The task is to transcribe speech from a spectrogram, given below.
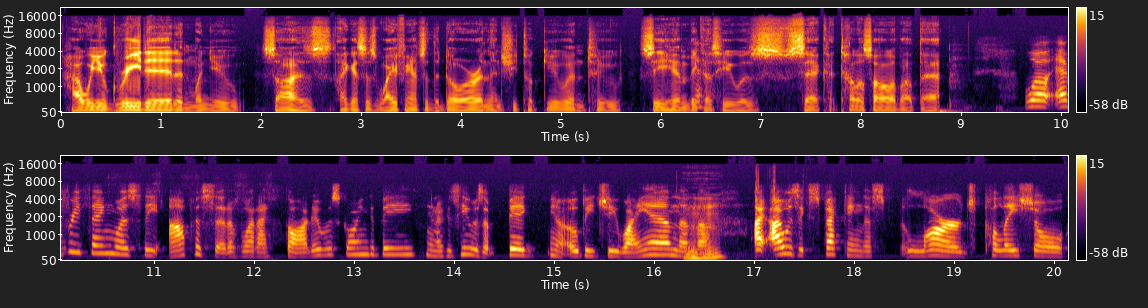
how were you greeted and when you saw his i guess his wife answered the door and then she took you in to see him because he was sick tell us all about that well everything was the opposite of what i thought it was going to be you know because he was a big you know obgyn and mm-hmm. the I, I was expecting this large palatial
